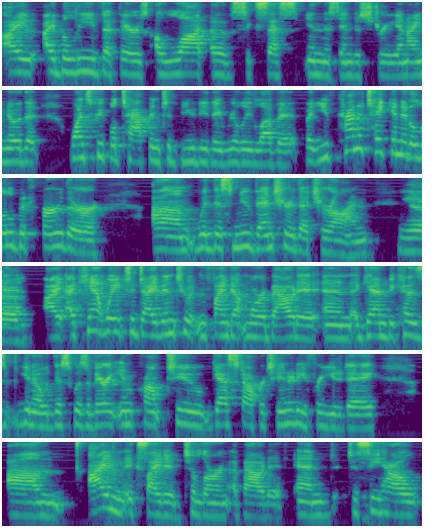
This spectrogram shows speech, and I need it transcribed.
I, I believe that there's a lot of success in this industry. And I know that once people tap into beauty, they really love it. But you've kind of taken it a little bit further um, with this new venture that you're on. Yeah. I, I, can't wait to dive into it and find out more about it. And again, because you know this was a very impromptu guest opportunity for you today, um, I'm excited to learn about it and to see how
